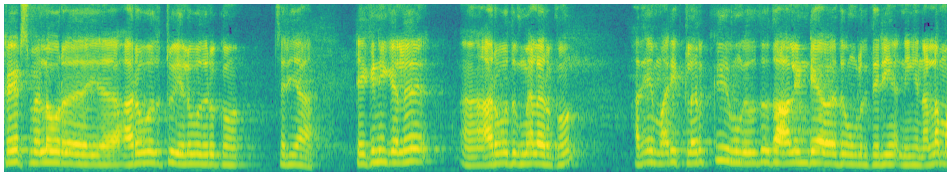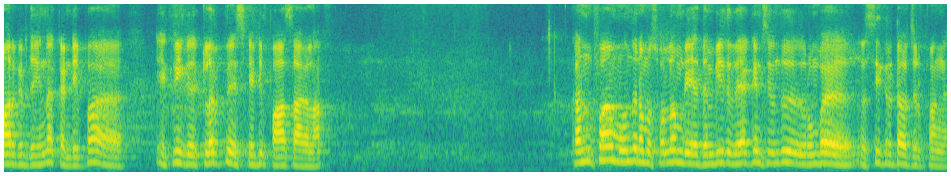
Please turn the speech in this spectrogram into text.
ட்ரேட்ஸ்மேனில் ஒரு அறுபது டு எழுபது இருக்கும். சரியா? டெக்னிக்கலு அறுபதுக்கு மேலே இருக்கும். அதே மாதிரி கிளர்க்கு இவங்க இது ஆல் இண்டியா இது உங்களுக்கு தெரியும். நீங்கள் நல்ல மார்க் எடுத்தீங்கன்னா கண்டிப்பாக டெக்னிக்கல் கிளர்க்கு எஸ்கேட்டி பாஸ் ஆகலாம். கன்ஃபார்ம் வந்து நம்ம சொல்ல முடியாது தம்பி. இது வேகன்சி வந்து ரொம்ப சீக்ரெட்டாக வச்சுருப்பாங்க.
